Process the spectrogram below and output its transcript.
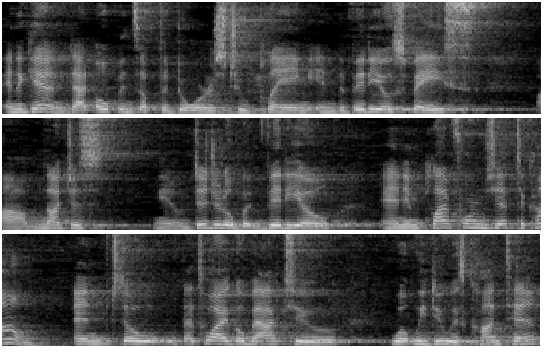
And again, that opens up the doors to playing in the video space, um, not just you know digital, but video, and in platforms yet to come. And so that's why I go back to what we do is content,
